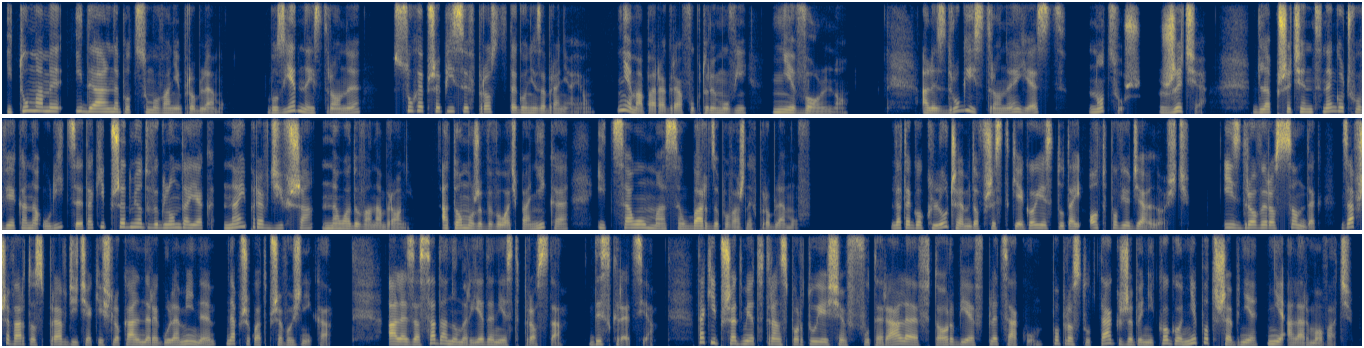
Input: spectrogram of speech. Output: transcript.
I tu mamy idealne podsumowanie problemu. Bo z jednej strony suche przepisy wprost tego nie zabraniają. Nie ma paragrafu, który mówi nie wolno. Ale z drugiej strony jest, no cóż, życie. Dla przeciętnego człowieka na ulicy taki przedmiot wygląda jak najprawdziwsza naładowana broń. A to może wywołać panikę i całą masę bardzo poważnych problemów. Dlatego kluczem do wszystkiego jest tutaj odpowiedzialność. I zdrowy rozsądek. Zawsze warto sprawdzić jakieś lokalne regulaminy, na przykład przewoźnika. Ale zasada numer jeden jest prosta. Dyskrecja. Taki przedmiot transportuje się w futerale, w torbie, w plecaku. Po prostu tak, żeby nikogo niepotrzebnie nie alarmować.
